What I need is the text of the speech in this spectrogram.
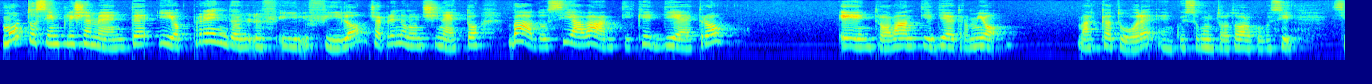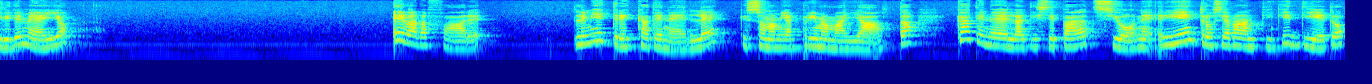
Molto semplicemente io prendo il filo cioè prendo l'uncinetto vado sia avanti che dietro entro avanti e dietro mio marcatore e in questo punto lo tolgo così si vede meglio e vado a fare le mie 3 catenelle che sono mia prima maglia alta catenella di separazione rientro sia avanti che dietro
